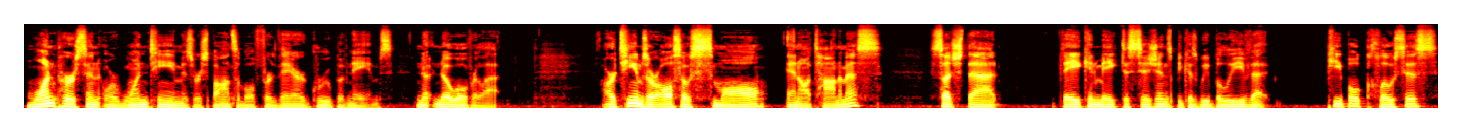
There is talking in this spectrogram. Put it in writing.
one person or one team is responsible for their group of names, no, no overlap. Our teams are also small and autonomous, such that they can make decisions because we believe that people closest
